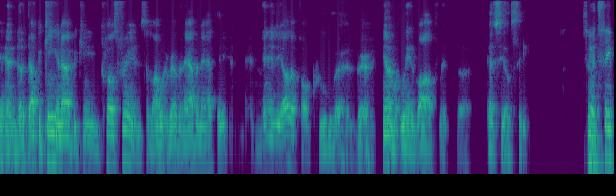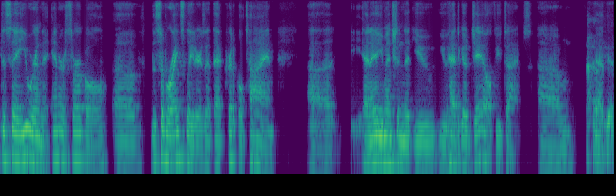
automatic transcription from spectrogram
and uh, Dr. King and I became close friends, along with Reverend Abernathy and many of the other folk who were very intimately involved with uh, SCLC. So it's safe to say you were in the inner circle of the civil rights leaders at that critical time. Uh, I know you mentioned that you you had to go to jail a few times um, as yeah. civil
